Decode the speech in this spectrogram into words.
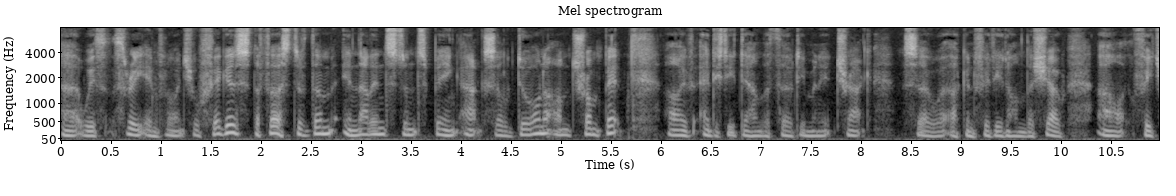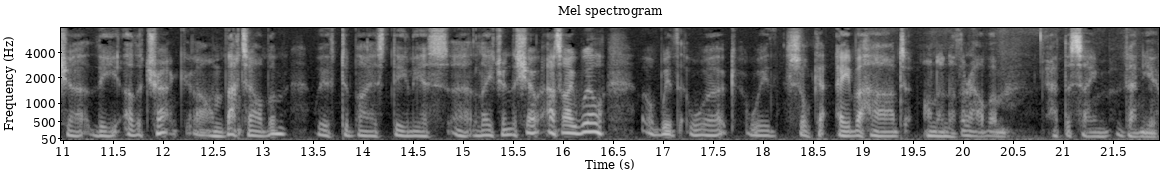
uh, with three influential figures. The first of them, in that instance, being Axel Dorner on trumpet. I've edited down the 30 minute track so I can fit it on the show. I'll feature the other track on that album with Tobias Delius uh, later in the show, as I will with work with Silke Eberhard on another album at the same venue.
